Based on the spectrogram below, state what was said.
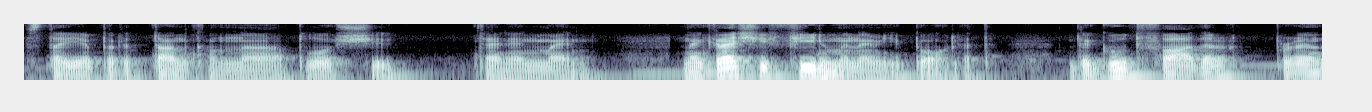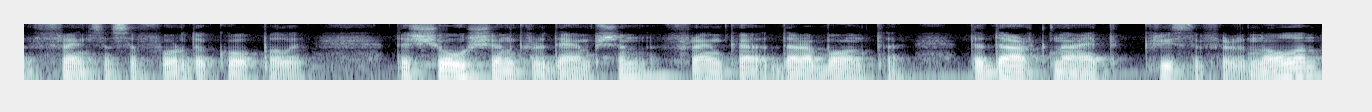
стає перед танком на площі Тяньаньмень. Найкращі фільми, на мій погляд. The Godfather Френсіса Форда Копполи, The Shawshank Redemption Френка Дарабонта, The Dark Knight Крістофер Нолан,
